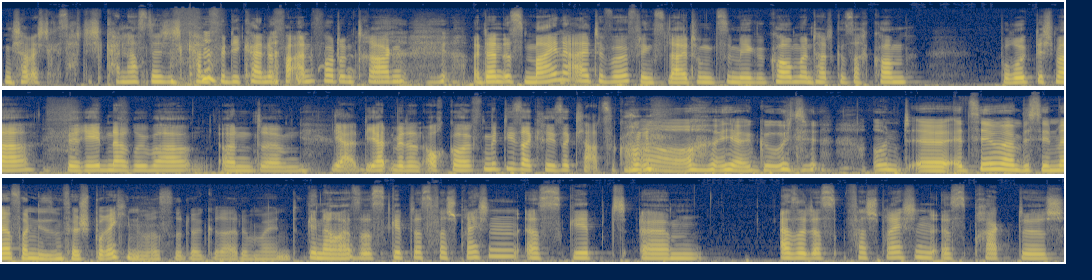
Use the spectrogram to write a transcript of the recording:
Und ich habe echt gesagt, ich kann das nicht, ich kann für die keine Verantwortung tragen. Und dann ist meine alte Wölflingsleitung zu mir gekommen und hat gesagt, komm, beruhig dich mal, wir reden darüber. Und ähm, ja, die hat mir dann auch geholfen, mit dieser Krise klarzukommen. Oh, ja, gut. Und äh, erzähl mal ein bisschen mehr von diesem Versprechen, was du da gerade meint. Genau, also es gibt das Versprechen, es gibt, ähm, also das Versprechen ist praktisch,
